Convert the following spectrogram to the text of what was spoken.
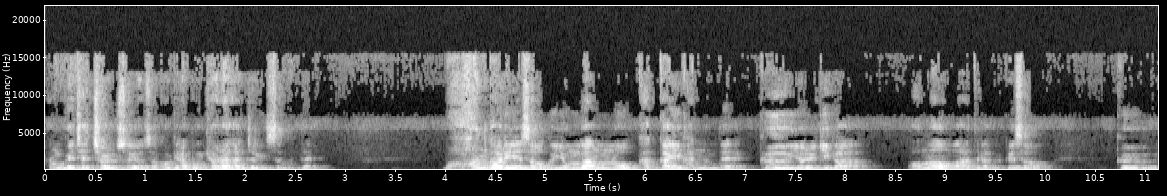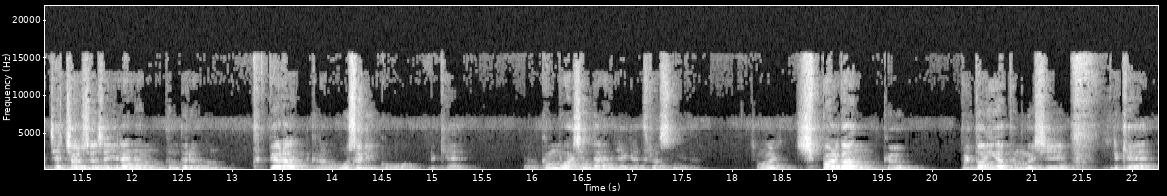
한국의 제철소여서 거기를 한번 견학한 적이 있었는데 먼 거리에서 그 용광로 가까이 갔는데 그 열기가 어마어마하더라고요. 그래서 그 제철소에서 일하는 분들은 특별한 그런 옷을 입고 이렇게 어, 근무하신다는 얘기를 들었습니다. 정말 시뻘건 그 불덩이 같은 것이 이렇게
